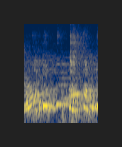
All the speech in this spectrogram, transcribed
내가?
